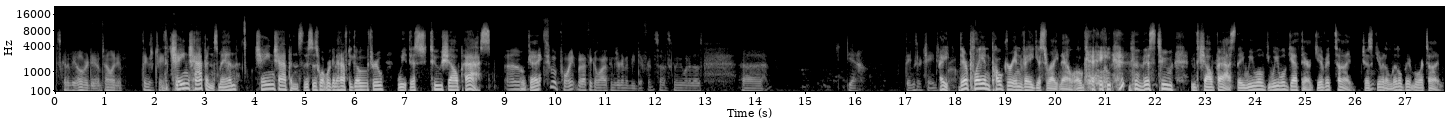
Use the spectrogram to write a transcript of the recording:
it's gonna be over, dude. I'm telling you, things are changing. The change happens, man. Change happens. This is what we're going to have to go through. We this too shall pass. Um, Okay. To a point, but I think a lot of things are going to be different. So it's going to be one of those. Uh, yeah, things are changing. Hey, bro. they're playing poker in Vegas right now. Okay, this too shall pass. They we will we will get there. Give it time. Just give it a little bit more time.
